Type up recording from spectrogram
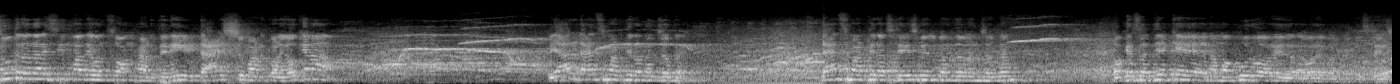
ಸೂತ್ರಧಾರಿ ಸಿನಿಮಾದ ಒಂದು ಸಾಂಗ್ ಹಾಡ್ತೀನಿ. ಡ್ಯಾಶ್ ಮಾಡ್ಕೊಳ್ಳಿ ಓಕೆನಾ ಯಾರು ಡ್ಯಾನ್ಸ್ ಮಾಡ್ತೀರಾ ನನ್ನ ಜೊತೆ? ಡ್ಯಾನ್ಸ್ ಮಾಡ್ತೀರಾ ಸ್ಟೇಜ್ ಮೇಲೆ ಬಂದು ನನ್ನ ಜೊತೆ? ಓಕೆ ಸದ್ಯಕ್ಕೆ ನಮ್ಮ ಅಪೂರ್ವ ಅವರೇ ಇದ್ದಾರೆ ಅವರೇ ಬರಬೇಕು stage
